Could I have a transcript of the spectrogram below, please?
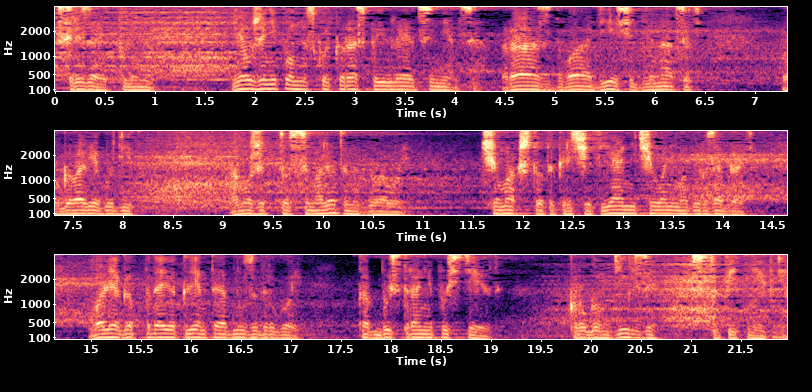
Срезает пулемет. Я уже не помню, сколько раз появляются немцы. Раз, два, десять, двенадцать. В голове гудит. А может, то самолеты над головой? Чумак что-то кричит. Я ничего не могу разобрать. Валега подает ленты одну за другой. Как быстро они пустеют. Кругом гильзы, ступить негде.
